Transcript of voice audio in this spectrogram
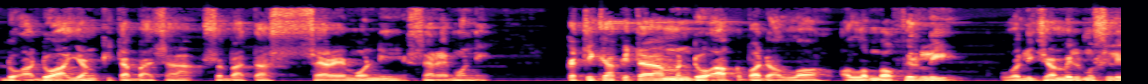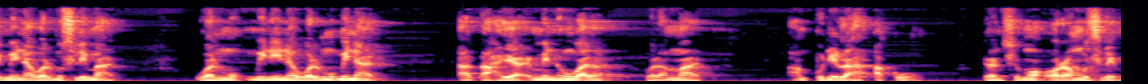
doa-doa yang kita baca sebatas seremoni-seremoni. Ketika kita mendoa kepada Allah, Allah maghfirli wa jamil muslimina wal muslimat wal mu'minina wal mu'minat al ahya minhu wal wal amat. Ampunilah aku dan semua orang muslim,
